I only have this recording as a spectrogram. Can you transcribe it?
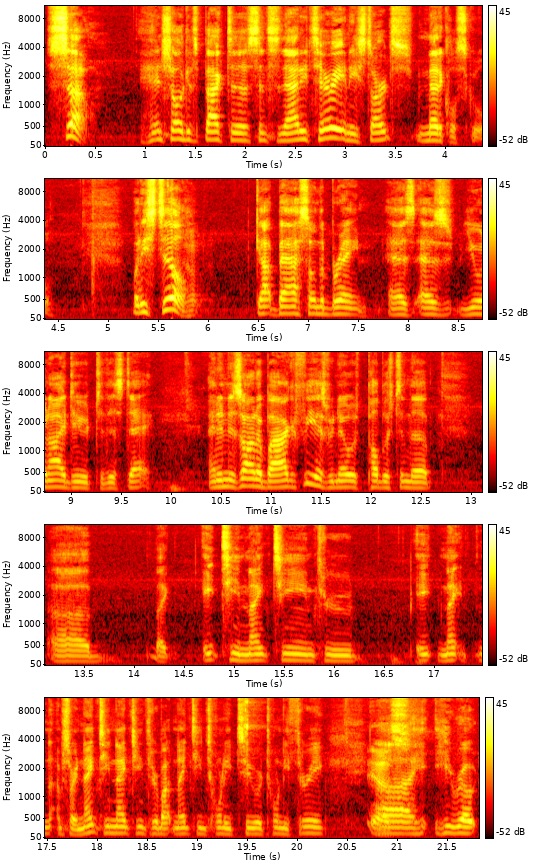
So, Henshall gets back to Cincinnati, Terry, and he starts medical school. But he still yep. got bass on the brain, as as you and I do to this day. And in his autobiography, as we know, it was published in the uh, like 1819 through eight, I'm sorry, 1919 through about 1922 or 23. Yes. Uh, he, he wrote,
